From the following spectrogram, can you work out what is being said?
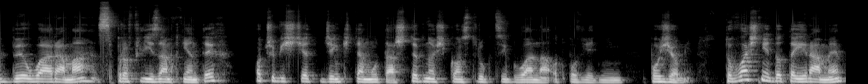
była rama z profili zamkniętych. Oczywiście dzięki temu ta sztywność konstrukcji była na odpowiednim poziomie. To właśnie do tej ramy,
